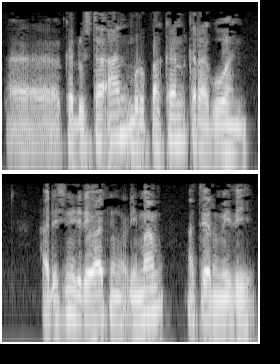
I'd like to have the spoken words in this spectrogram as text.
Eh, kedustaan merupakan keraguan. Hadis ini diriwayatkan oleh Imam At-Tirmidzi.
